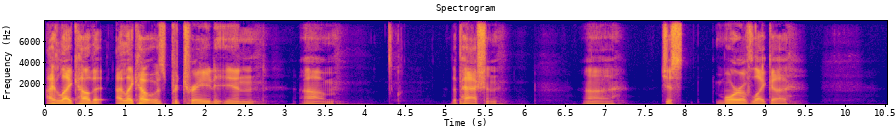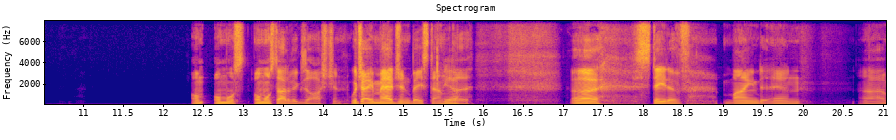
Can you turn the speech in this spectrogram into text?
I like how that I like how it was portrayed in um, the Passion. Uh, just more of like a um, almost almost out of exhaustion, which I imagine based on Yeah. the uh, state of mind and uh,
